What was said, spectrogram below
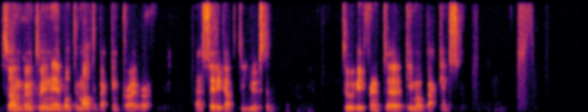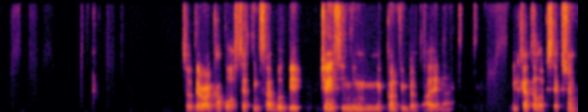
So I'm going to enable the multi-backend driver and set it up to use the two different uh, demo backends. So there are a couple of settings I will be changing in config.ini. In catalog section,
